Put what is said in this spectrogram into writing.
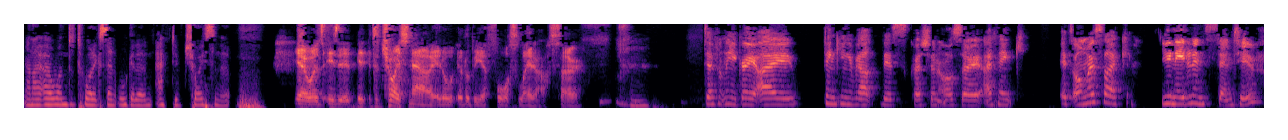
And I, I wonder to what extent we'll get an active choice in it. Yeah, well, it's, is it, it's a choice now. It'll, it'll be a force later. So Definitely agree. I, thinking about this question also, I think it's almost like you need an incentive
